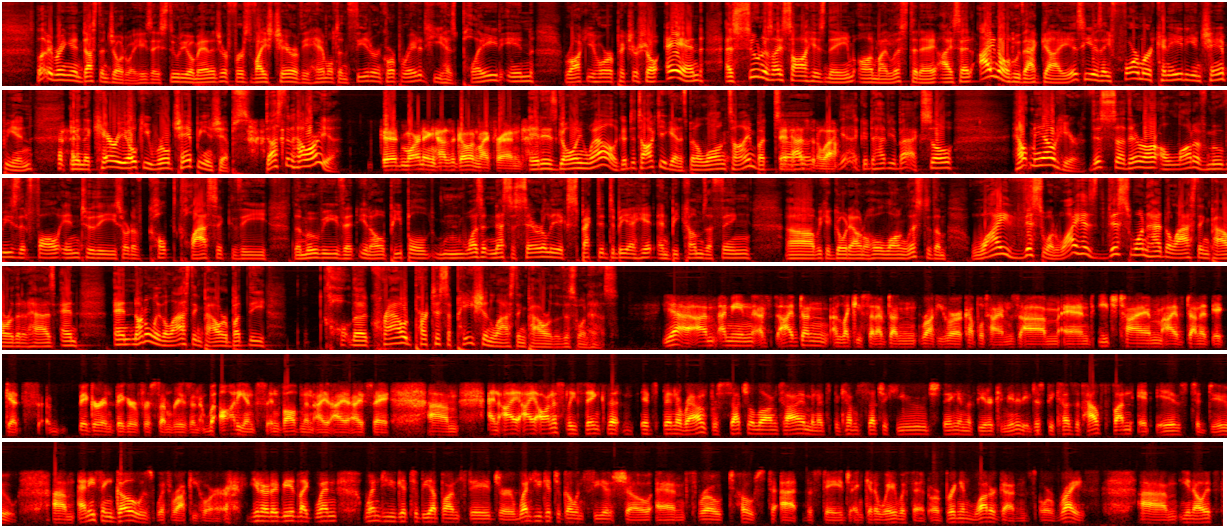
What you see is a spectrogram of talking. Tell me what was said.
Let me bring in Dustin Jodway. He's a studio manager, first vice chair of the Hamilton Theatre Incorporated. He has played in Rocky Horror Picture Show. And as soon as I saw his name on my list today, I said, I know who that guy is. He is a former Canadian champion in the Karaoke World Championships. Dustin, how are you? Good morning. How's it going, my friend? It is going well. Good to talk to you again. It's been a long time, but it uh, has been a while. Yeah, good to have you back. So, help me out here. This uh, there are a lot of movies that fall into the sort of cult classic, the the movie that you know people wasn't necessarily expected to be a hit and becomes a thing. Uh, we could go down a whole long list of them. Why this one? Why has this one had the lasting power that it has? And and not only the lasting power, but the the crowd participation lasting power that this one has. Yeah, I'm, I mean, I've done, like you said, I've done Rocky Horror a couple times, um, and each time I've done it, it gets bigger and bigger for some reason. Audience involvement, I, I, I say, um, and I, I honestly think that it's been around for such a long time, and it's become such a huge thing in the theater community just because of how fun it is to do. Um, anything goes with Rocky Horror. You know what I mean? Like when when do you get to be up on stage, or when do you get to go and see a show and throw toast at the stage and get away with it, or bring in water guns or rice? Um, you know, it's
